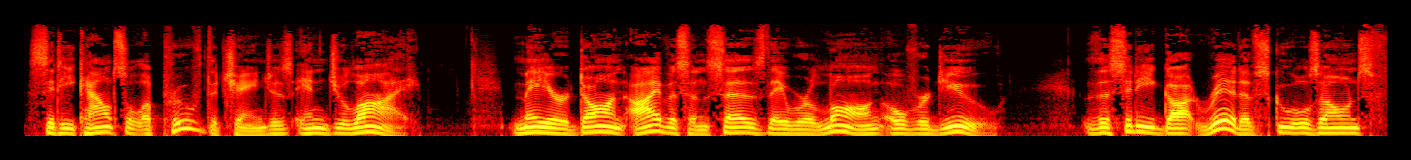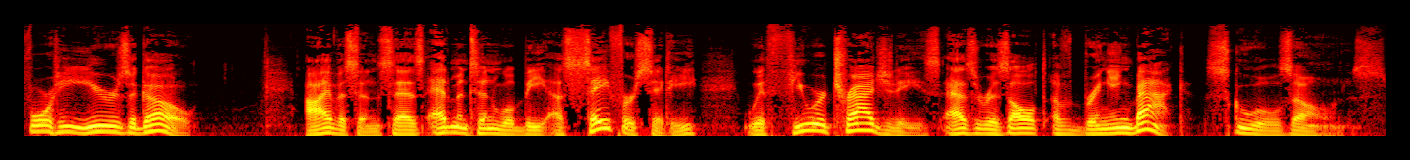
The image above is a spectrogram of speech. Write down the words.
City Council approved the changes in July. Mayor Don Iveson says they were long overdue. The city got rid of school zones 40 years ago. Iveson says Edmonton will be a safer city with fewer tragedies as a result of bringing back school zones.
